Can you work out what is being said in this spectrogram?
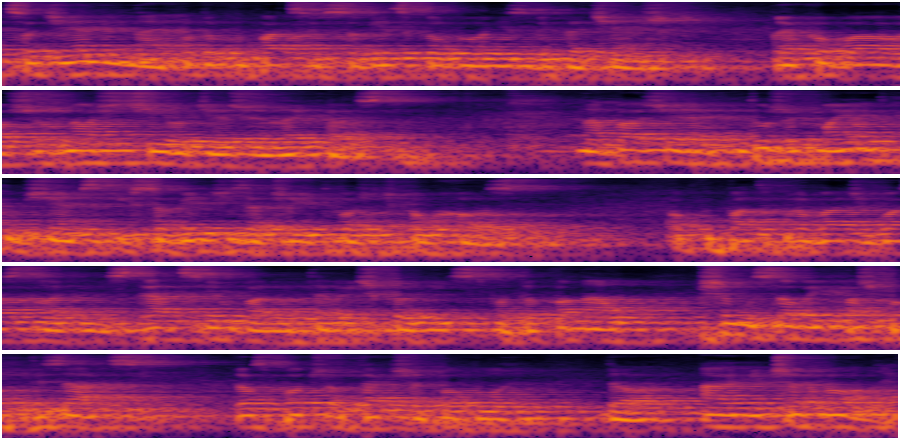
codzienne pod okupacją sowiecką było niezwykle ciężkie. Brakowało żywności, odzieży, lekarstw. Na bazie dużych majątków ziemskich Sowieci zaczęli tworzyć kołchozy. Okupant wprowadził własną administrację, walutę i szkolnictwo. Dokonał przymusowej paszportyzacji. Rozpoczął także pobór do Armii Czerwonej.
